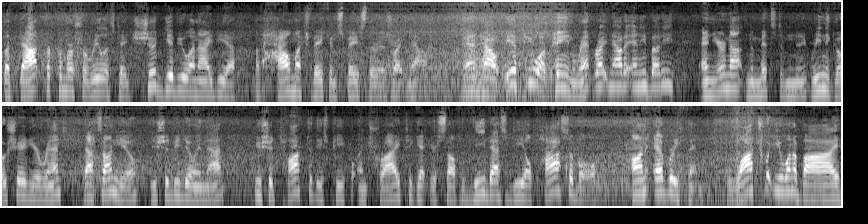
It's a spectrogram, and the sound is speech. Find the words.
But that for commercial real estate should give you an idea of how much vacant space there is right now. And how, if you are paying rent right now to anybody, and you're not in the midst of renegotiating your rent, that's on you. You should be doing that. You should talk to these people and try to get yourself the best deal possible on everything. Watch what you want to buy,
